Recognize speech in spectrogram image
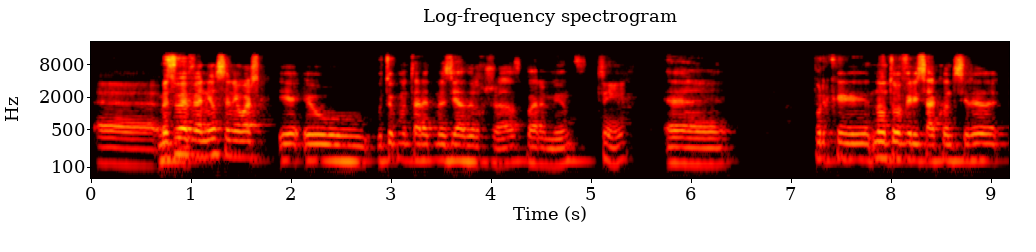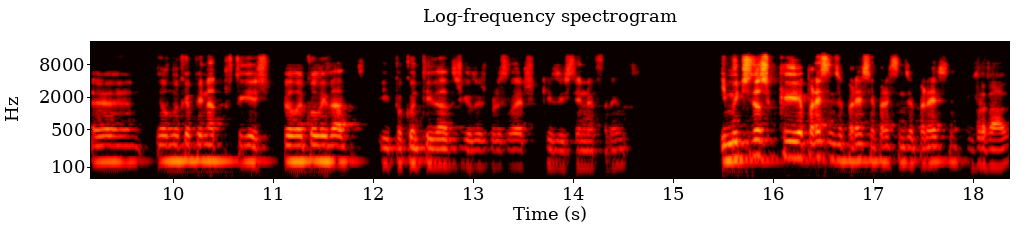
Uh, Mas o Evan Nilsson, eu acho que eu, eu- o teu comentário é demasiado arrojado, claramente. sim, Uh, porque não estou a ver isso a acontecer uh, ele no campeonato português, pela qualidade e pela quantidade de jogadores brasileiros que existem na frente. E muitos deles que aparecem, desaparecem, aparecem, desaparecem. verdade.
